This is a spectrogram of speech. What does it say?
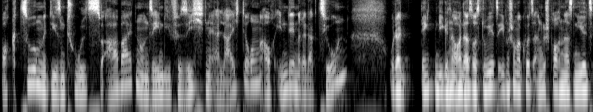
Bock zu, mit diesen Tools zu arbeiten und sehen die für sich eine Erleichterung auch in den Redaktionen? Oder denken die genau das, was du jetzt eben schon mal kurz angesprochen hast, Nils,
